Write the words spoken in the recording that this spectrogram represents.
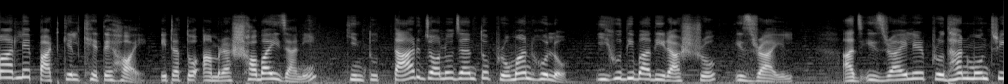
মারলে পাটকেল খেতে হয়, এটা তো আমরা সবাই জানি, কিন্তু তার জলজ্যান্ত প্রমাণ হল ইহুদিবাদী রাষ্ট্র ইসরায়েল। আজ ইসরায়েলের প্রধানমন্ত্রী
